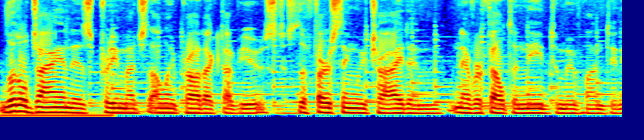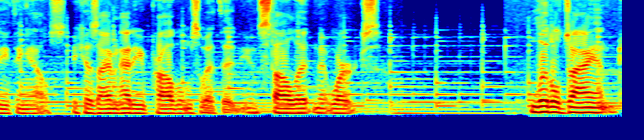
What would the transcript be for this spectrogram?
Little Giant is pretty much the only product I've used. It's the first thing we've tried and never felt a need to move on to anything else because I haven't had any problems with it. You install it and it works. Little Giant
